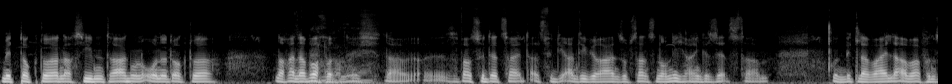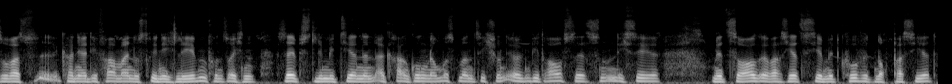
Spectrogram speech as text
mit Doktor nach sieben Tagen und ohne Doktor nach einer Woche. Woche nicht? Da, das war zu der Zeit, als wir die antiviralen Substanzen noch nicht eingesetzt haben. Und mittlerweile aber von sowas äh, kann ja die Pharmaindustrie nicht leben, von solchen selbstlimitierenden Erkrankungen. Da muss man sich schon irgendwie draufsetzen. Und ich sehe mit Sorge, was jetzt hier mit Covid noch passiert.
